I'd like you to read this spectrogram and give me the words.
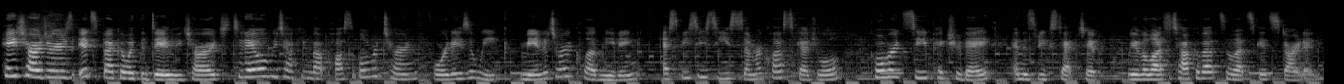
Hey Chargers, it's Becca with the Daily Charge. Today we'll be talking about possible return four days a week, mandatory club meeting, SBCC summer class schedule, Cohort C picture day, and this week's tech tip. We have a lot to talk about, so let's get started.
